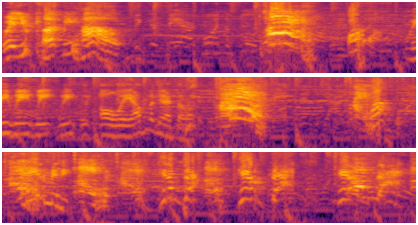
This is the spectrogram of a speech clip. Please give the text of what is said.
Wait, you cut me? How? Wait, wait, wait, wait, wait. Oh, wait, I'm looking at those. Wait a minute. Hit him back. Hit him back. Hit him back.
